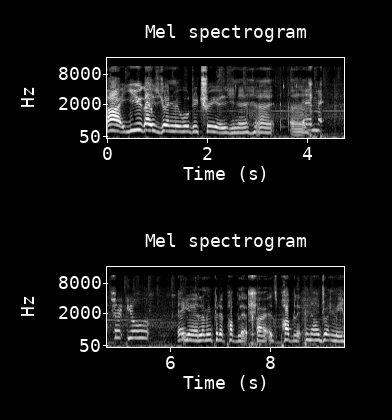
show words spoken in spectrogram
Alright, you guys join me. We'll do trios, you know. Alright. Uh, Um, so you're. Yeah, let me put it public. Alright, it's public. Now join me.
